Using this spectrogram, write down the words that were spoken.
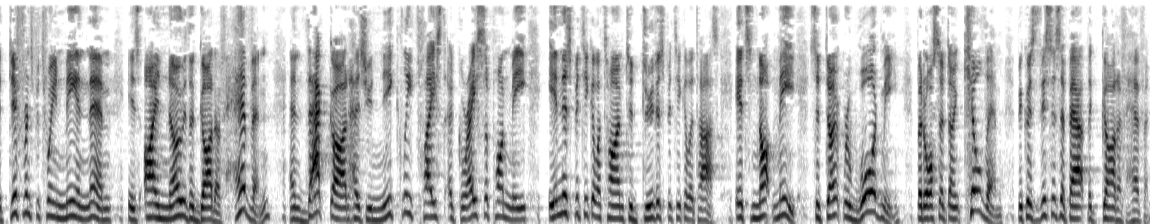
The difference between me and them is I know the God of heaven, and that God has uniquely placed a grace upon me in this particular time to do this particular task. It's not me. So don't reward me, but also don't kill them, because this is about the God of heaven.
